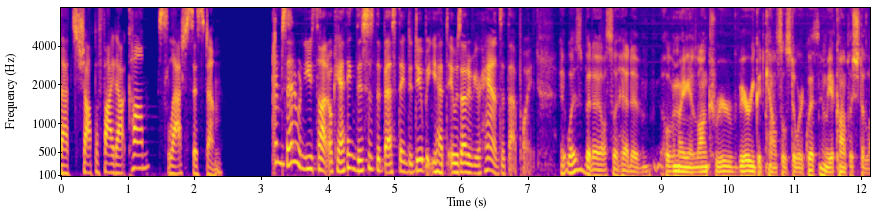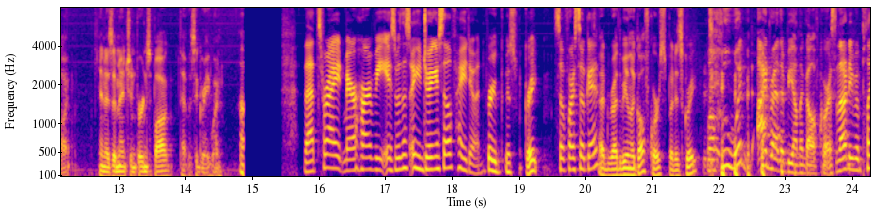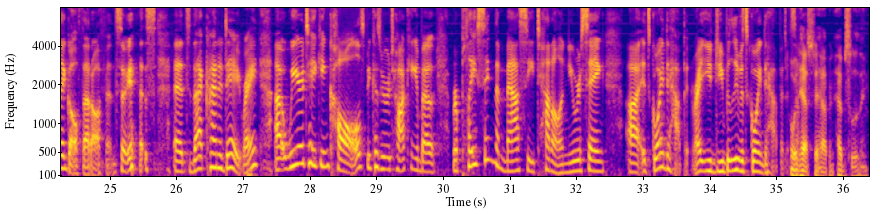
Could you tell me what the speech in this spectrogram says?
That's shopify.com slash system. Times then when you thought, okay, I think this is the best thing to do, but you had to, it was out of your hands at that point. It was, but I also had, a, over my long career, very good councils to work with, and we accomplished a lot. And as I mentioned, Burns Bog, that was a great one. That's right. Mayor Harvey is with us. Are you enjoying yourself? How are you doing? Very, it's great. So far, so good. I'd rather be on the golf course, but it's great. Well, who wouldn't? I'd rather be on the golf course, and I don't even play golf that often. So, yes, it's that kind of day, right? Uh, we are taking calls because we were talking about replacing the Massey Tunnel, and you were saying uh, it's going to happen, right? You, do you believe it's going to happen? Oh, it has to happen, absolutely.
